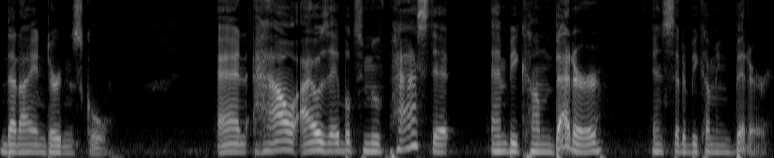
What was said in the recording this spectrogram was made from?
that I endured in school, and how I was able to move past it and become better instead of becoming bitter.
